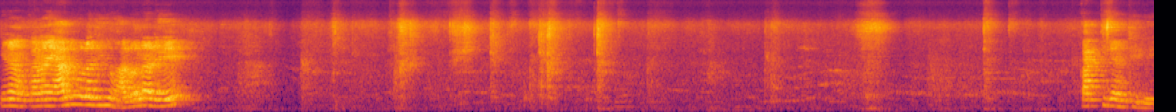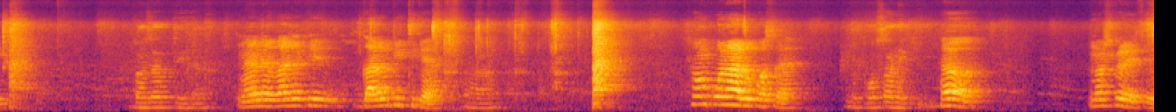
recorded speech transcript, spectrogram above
না। আলুগুলো ভালো না রে। কাটতে কেন বাজার থেকে না? না বাজার থেকে গালবিটির থেকে। হ্যাঁ। সম্পূর্ণ আলু পচা। পচা নাকি? হ্যাঁ নষ্ট হয়েছে।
